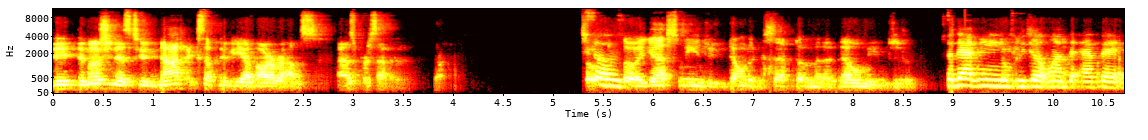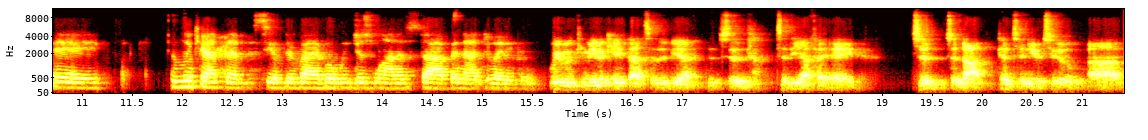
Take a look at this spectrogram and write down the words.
the, the motion is to not accept the VFR routes as presented. So, So- so a yes means you don't accept them and a no means you. So that means we don't want the FAA to look at them to see if they're viable. We just want to stop and not do anything. We would communicate that to the, VF to, to the FAA to, to not continue to, uh,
